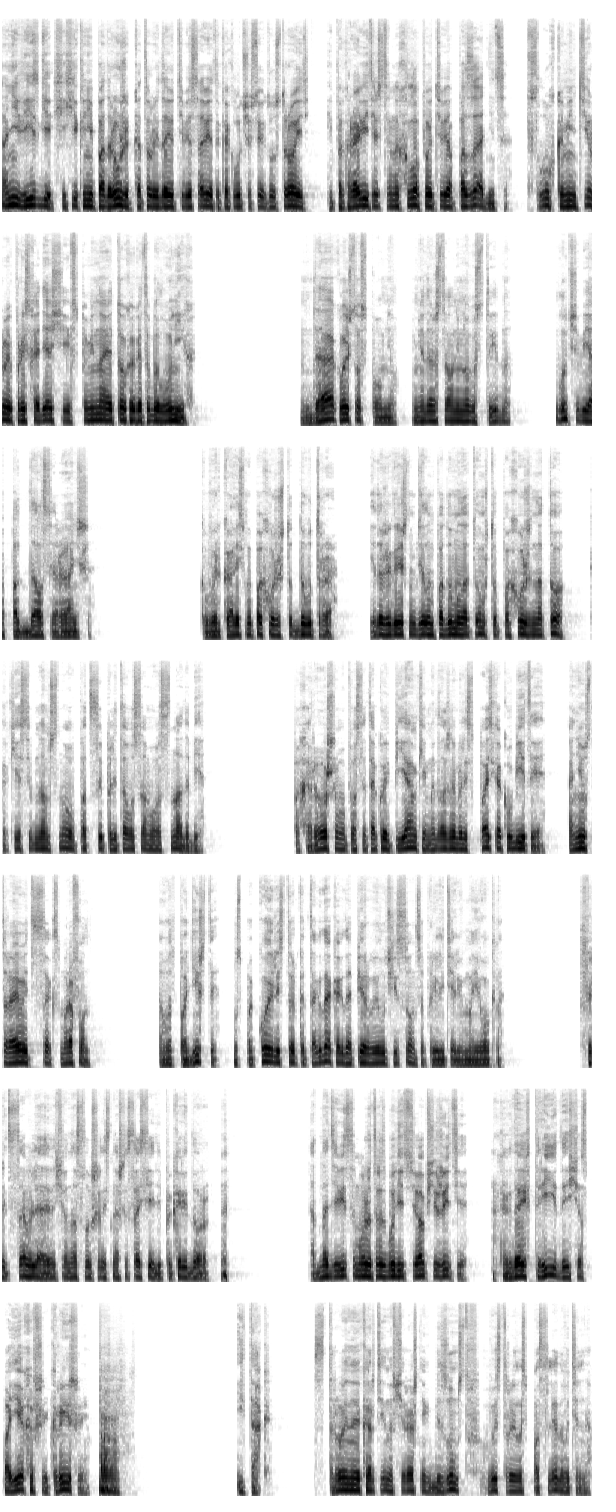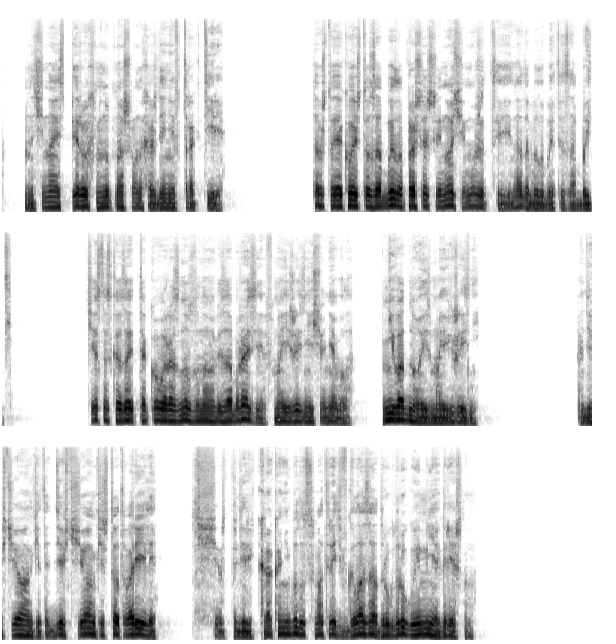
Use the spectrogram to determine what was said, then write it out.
А не визги, хихиканье подружек, которые дают тебе советы, как лучше все это устроить, и покровительственно хлопают тебя по заднице, вслух комментируя происходящее и вспоминая то, как это было у них. Да, кое-что вспомнил. Мне даже стало немного стыдно. Лучше бы я поддался раньше. Кувыркались мы, похоже, что до утра. Я даже грешным делом подумал о том, что похоже на то, как если бы нам снова подсыпали того самого снадобья. По-хорошему, после такой пьянки мы должны были спать как убитые, а не устраивать секс-марафон. А вот поди ты, успокоились только тогда, когда первые лучи солнца прилетели в мои окна. Представляю, что наслушались наши соседи по коридору. Одна девица может разбудить все общежитие, когда их три, да еще с поехавшей крышей... Итак, стройная картина вчерашних безумств выстроилась последовательно, начиная с первых минут нашего нахождения в трактире. То, что я кое-что забыл о прошедшей ночи, может, и надо было бы это забыть. Честно сказать, такого разнузданного безобразия в моей жизни еще не было. Ни в одной из моих жизней. А девчонки-то, девчонки что творили? Черт подери, как они будут смотреть в глаза друг другу и мне, грешному?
